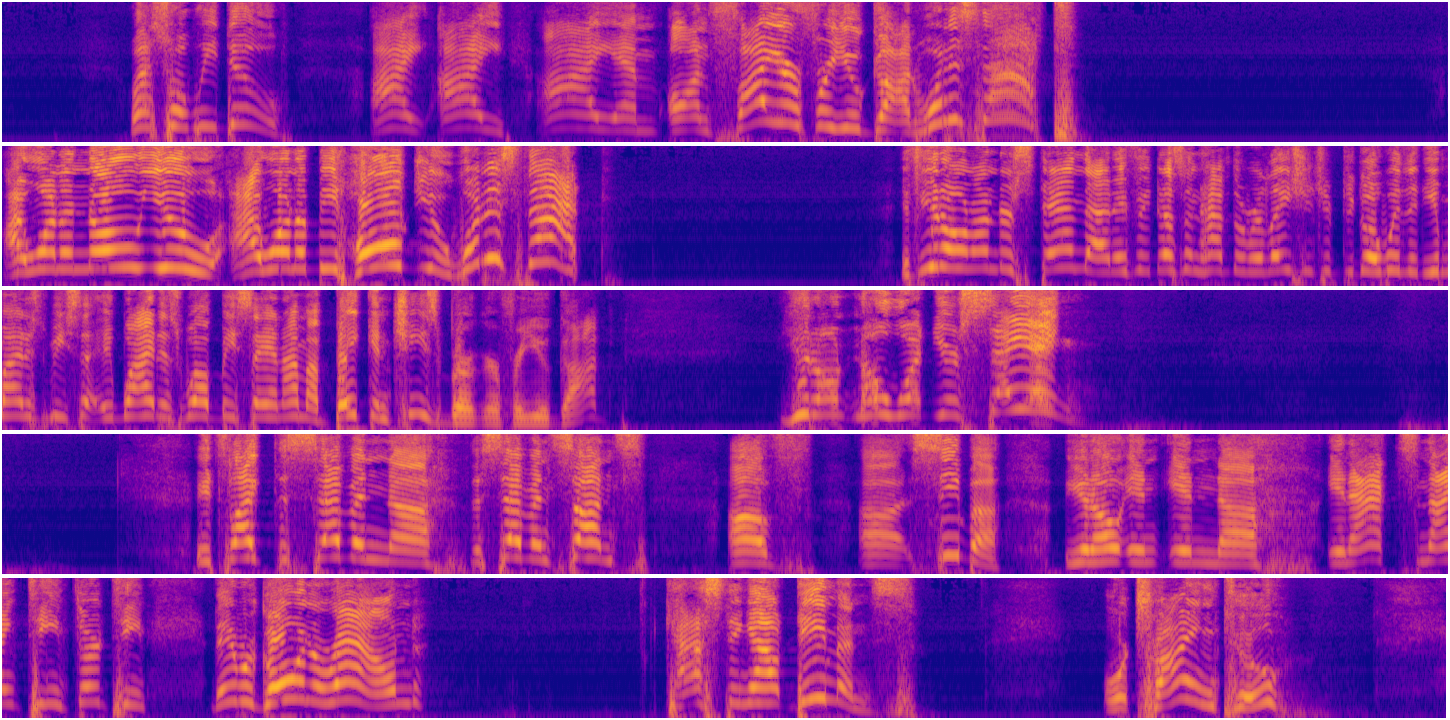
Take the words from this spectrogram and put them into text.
Well, that's what we do. I, I, I am on fire for you, God. What is that? I want to know you. I want to behold you. What is that? If you don't understand that, if it doesn't have the relationship to go with it, you might as, be, might as well be saying, I'm a bacon cheeseburger for you, God. You don't know what you're saying. It's like the seven uh, the seven sons of uh, Sceva, you know, in in uh, in Acts nineteen thirteen, they were going around casting out demons, or trying to,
